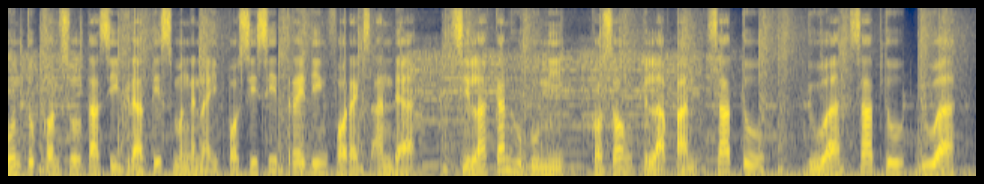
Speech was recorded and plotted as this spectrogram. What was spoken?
Untuk konsultasi gratis mengenai posisi trading forex Anda, silakan hubungi 081212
